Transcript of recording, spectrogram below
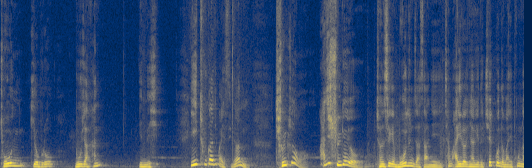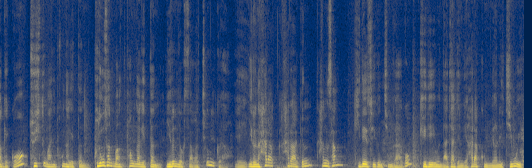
좋은 기업으로 무장한 인내심. 이 두 가지만 있으면 즐겨. 아주 즐겨요. 전 세계 모든 자산이 참 아이러니하게도 채권도 많이 폭락했고 주식도 많이 폭락했던 부동산도 많이 폭락했던 이런 역사가 처음일 거야. 예, 이런 하락 하락은 항상 기대 수익은 증가하고 기대임은 낮아지는 게 하락 국면의 징후이고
